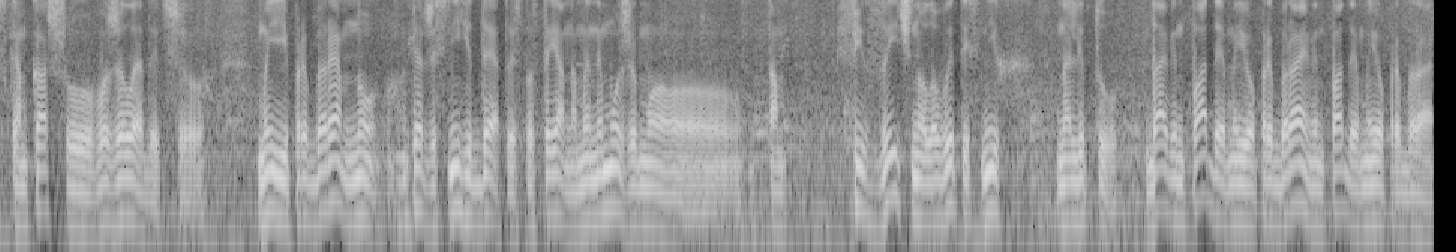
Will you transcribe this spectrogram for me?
скажімо, кашу в ожеледицю. Ми її приберемо. Ну, опять же, сніг іде, тобто постійно. Ми не можемо там фізично ловити сніг на літу. Да, він падає, ми його прибираємо, він падає, ми його прибираємо.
